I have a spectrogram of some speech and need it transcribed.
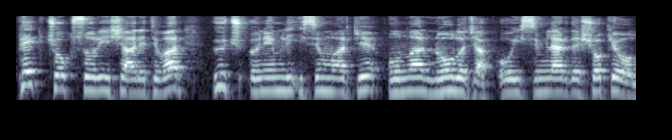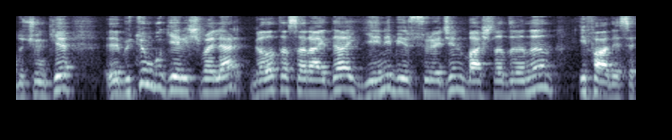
pek çok soru işareti var. Üç önemli isim var ki onlar ne olacak? O isimler de şoke oldu çünkü. E, bütün bu gelişmeler Galatasaray'da yeni bir sürecin başladığının ifadesi.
